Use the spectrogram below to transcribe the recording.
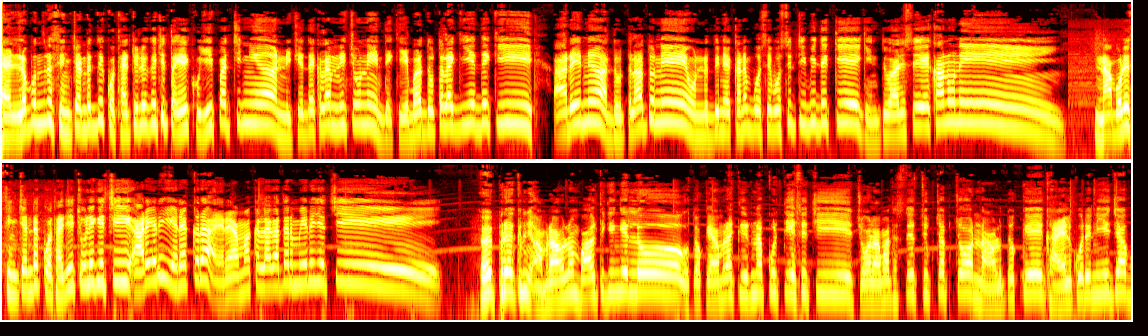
হ্যালো বন্ধুরা সিনচানটা দিয়ে কোথায় চলে গেছি তাকে খুঁজেই পাচ্ছি না। নিচে দেখলাম নিচেও নেই। দেখি এবার দোতলা গিয়ে দেখি। আরে না, দোতলা তো নেই। অন্যদিন এখানে বসে বসে টিভি দেখে, কিন্তু আজ সে এখানেও নেই। না বলে সিনচানটা কোথায় যে চলে গেছি? আরে আরে, এরা এরা আমাকে লাগাতার মেরে যাচ্ছে। এই প্রেকনি আমরা হলাম বালতি এর লোক। তোকে আমরা কিডন্যাপ করতে এসেছি। চল আমাদের সাথে চুপচাপ চল, না হলে তোকে ঘায়ল করে নিয়ে যাব।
